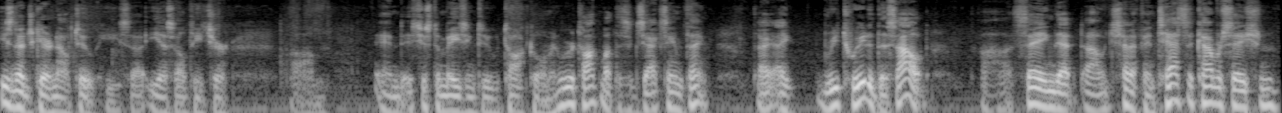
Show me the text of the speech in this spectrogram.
he's an educator now too. He's an ESL teacher, um, and it's just amazing to talk to him. And we were talking about this exact same thing. I, I retweeted this out, uh, saying that uh, we just had a fantastic conversation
